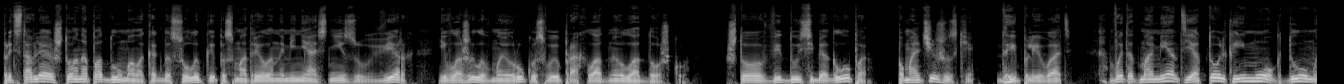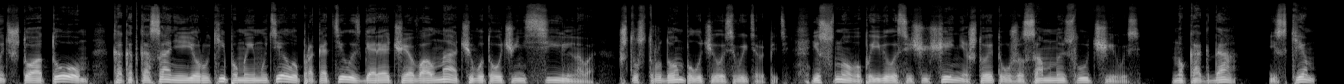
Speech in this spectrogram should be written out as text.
Представляю, что она подумала, когда с улыбкой посмотрела на меня снизу вверх и вложила в мою руку свою прохладную ладошку. Что, веду себя глупо? По-мальчишески? Да и плевать. В этот момент я только и мог думать, что о том, как от касания ее руки по моему телу прокатилась горячая волна чего-то очень сильного, что с трудом получилось вытерпеть. И снова появилось ощущение, что это уже со мной случилось. Но когда и с кем?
